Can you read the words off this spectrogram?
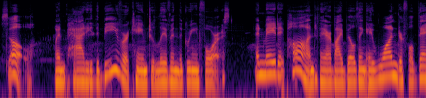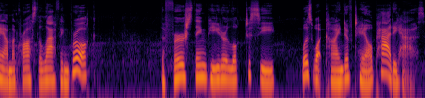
So, when Paddy the Beaver came to live in the Green Forest and made a pond there by building a wonderful dam across the Laughing Brook, the first thing Peter looked to see was what kind of tail Paddy has.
